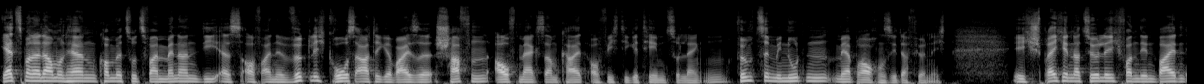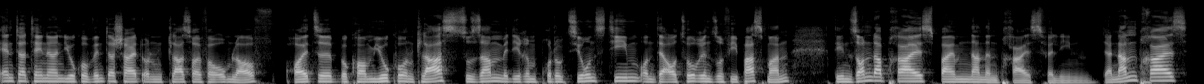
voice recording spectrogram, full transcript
Jetzt, meine Damen und Herren, kommen wir zu zwei Männern, die es auf eine wirklich großartige Weise schaffen, Aufmerksamkeit auf wichtige Themen zu lenken. 15 Minuten, mehr brauchen sie dafür nicht. Ich spreche natürlich von den beiden Entertainern Joko Winterscheid und Klaas Häufer Umlauf. Heute bekommen Joko und Klaas zusammen mit ihrem Produktionsteam und der Autorin Sophie Passmann den Sonderpreis beim Nannenpreis verliehen. Der Nannenpreis,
